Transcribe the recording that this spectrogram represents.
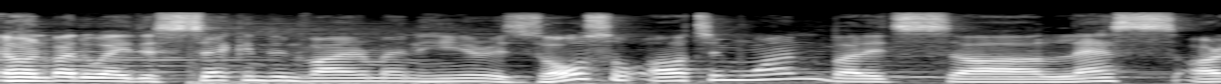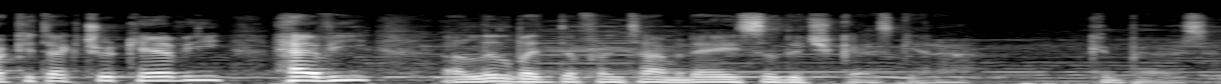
Oh, and by the way, the second environment here is also Autumn one, but it's uh, less architecture heavy, heavy, a little bit different time of day, so that you guys get a comparison.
